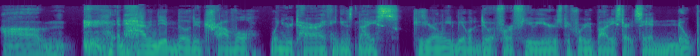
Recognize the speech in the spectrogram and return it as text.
Um, and having the ability to travel when you retire, I think is nice because you're only going to be able to do it for a few years before your body starts saying, nope.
